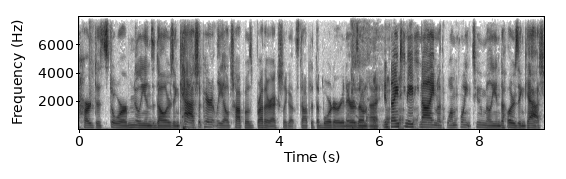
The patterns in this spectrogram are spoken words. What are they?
hard to store millions of dollars in cash? Apparently, El Chapo's brother actually got stopped at the border in Arizona in 1989 with 1.2 million dollars in cash.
